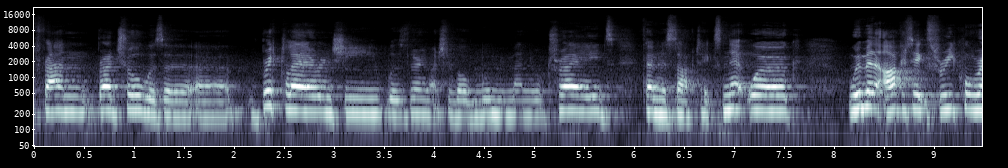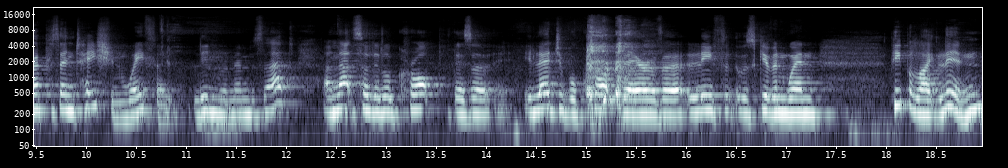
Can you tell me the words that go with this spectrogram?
Fran Bradshaw was a, a, bricklayer and she was very much involved in Women in Manual Trades, Feminist Architects Network, Women Architects for Equal Representation, WAFER. Lynne remembers that. And that's a little crop, there's a illegible crop there of a leaflet that was given when people like Lynne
